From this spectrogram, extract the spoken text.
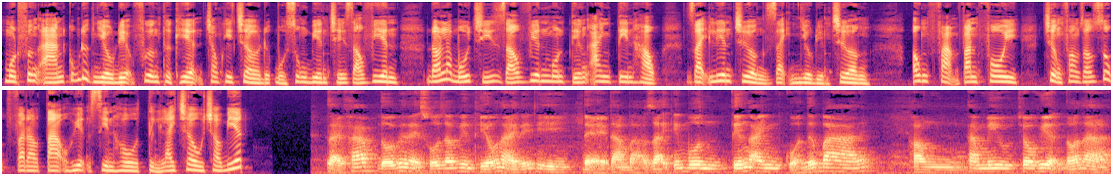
Một phương án cũng được nhiều địa phương thực hiện trong khi chờ được bổ sung biên chế giáo viên, đó là bố trí giáo viên môn tiếng Anh tin học, dạy liên trường, dạy nhiều điểm trường. Ông Phạm Văn Phôi, trưởng phòng giáo dục và đào tạo huyện Sìn Hồ, tỉnh Lai Châu cho biết. Giải pháp đối với lại số giáo viên thiếu này đấy thì để đảm bảo dạy cái môn tiếng Anh của lớp 3 đấy, phòng tham mưu cho huyện đó là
